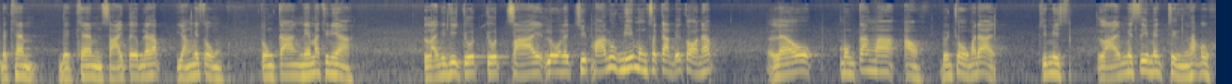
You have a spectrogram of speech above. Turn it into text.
เบคแฮมเบคแฮมสายเติมแล้วครับ ยังไม่ส่งตรงกลางเนมาจูเนียไหลไปที่จุดจุดซ้ายลงแล้วชิปมาลูกนี้มงสกัดไปก่อนนะครับ แล้วมงตั้งมาเอา้าโดนโฉกมาได้ คิมมิชหลายเมสซี่ไม่ถึงครับโอ้โห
